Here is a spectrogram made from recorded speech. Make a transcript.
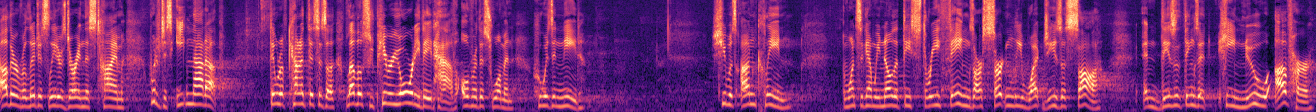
other religious leaders during this time would have just eaten that up. They would have counted this as a level of superiority they'd have over this woman who was in need. She was unclean. And once again, we know that these three things are certainly what Jesus saw. And these are the things that he knew of her.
